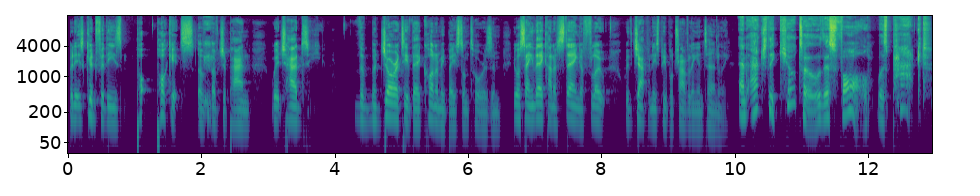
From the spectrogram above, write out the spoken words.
but it's good for these po- pockets of, of Japan, which had the majority of their economy based on tourism. You're saying they're kind of staying afloat with Japanese people traveling internally. And actually, Kyoto this fall was packed.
